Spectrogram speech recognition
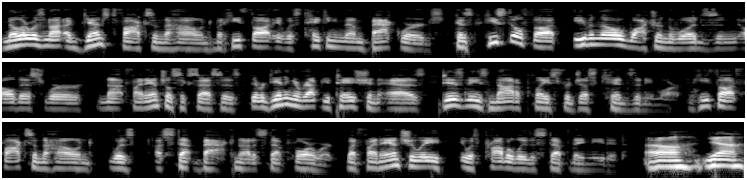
Miller was not against Fox and the Hound, but he thought it was taking them backwards, because he still thought, even though Watcher in the Woods and all this were not financial successes, they were gaining a reputation as Disney's not a place for just kids anymore. And he thought Fox and the Hound was a step back, not a step forward. But financially, it was probably the step they needed. Uh, yeah,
